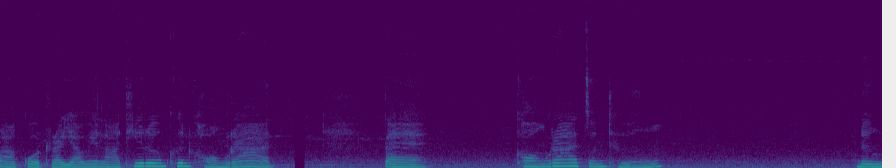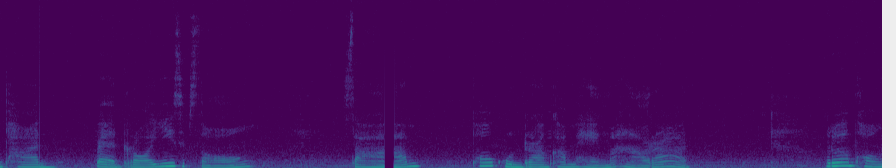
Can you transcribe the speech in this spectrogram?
ปรากฏระยะเวลาที่เริ่มขึ้นครองราช แต่ครองราชจนถึง 1822 3. พ่อขุนรามคำแหงมหาราช เริ่มครอง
